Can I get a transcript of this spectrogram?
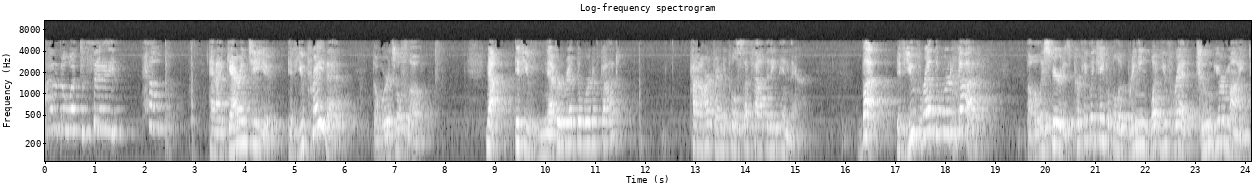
I don't know what to say. And I guarantee you, if you pray that, the words will flow. Now, if you've never read the Word of God, kind of hard for him to pull stuff out that ain't in there. But if you've read the Word of God, the Holy Spirit is perfectly capable of bringing what you've read to your mind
